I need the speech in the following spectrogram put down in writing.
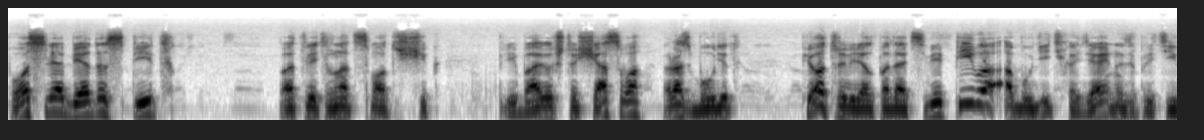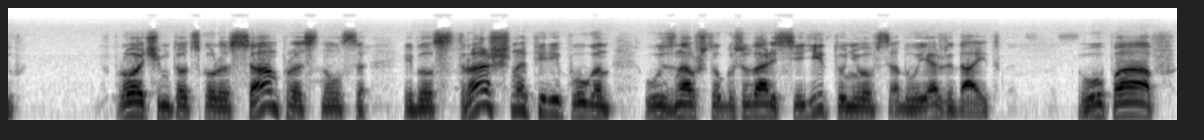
«После обеда спит», — ответил надсмотрщик. Прибавил, что сейчас его разбудит. Петр велел подать себе пиво, а будить хозяина запретил. Впрочем, тот скоро сам проснулся и был страшно перепуган, узнав, что государь сидит у него в саду и ожидает. Упав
